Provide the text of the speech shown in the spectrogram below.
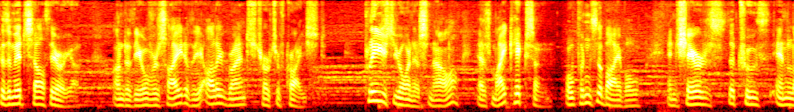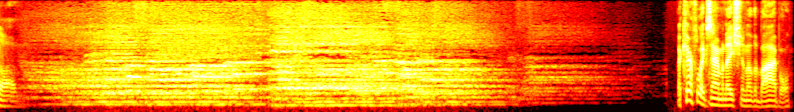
to the Mid South area under the oversight of the Olive Branch Church of Christ. Please join us now as Mike Hickson opens the Bible and shares the truth in love. A careful examination of the Bible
